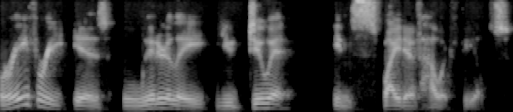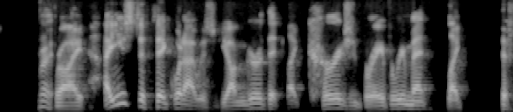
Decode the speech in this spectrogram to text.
bravery is literally you do it in spite of how it feels. Right. Right. I used to think when I was younger that like courage and bravery meant like the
